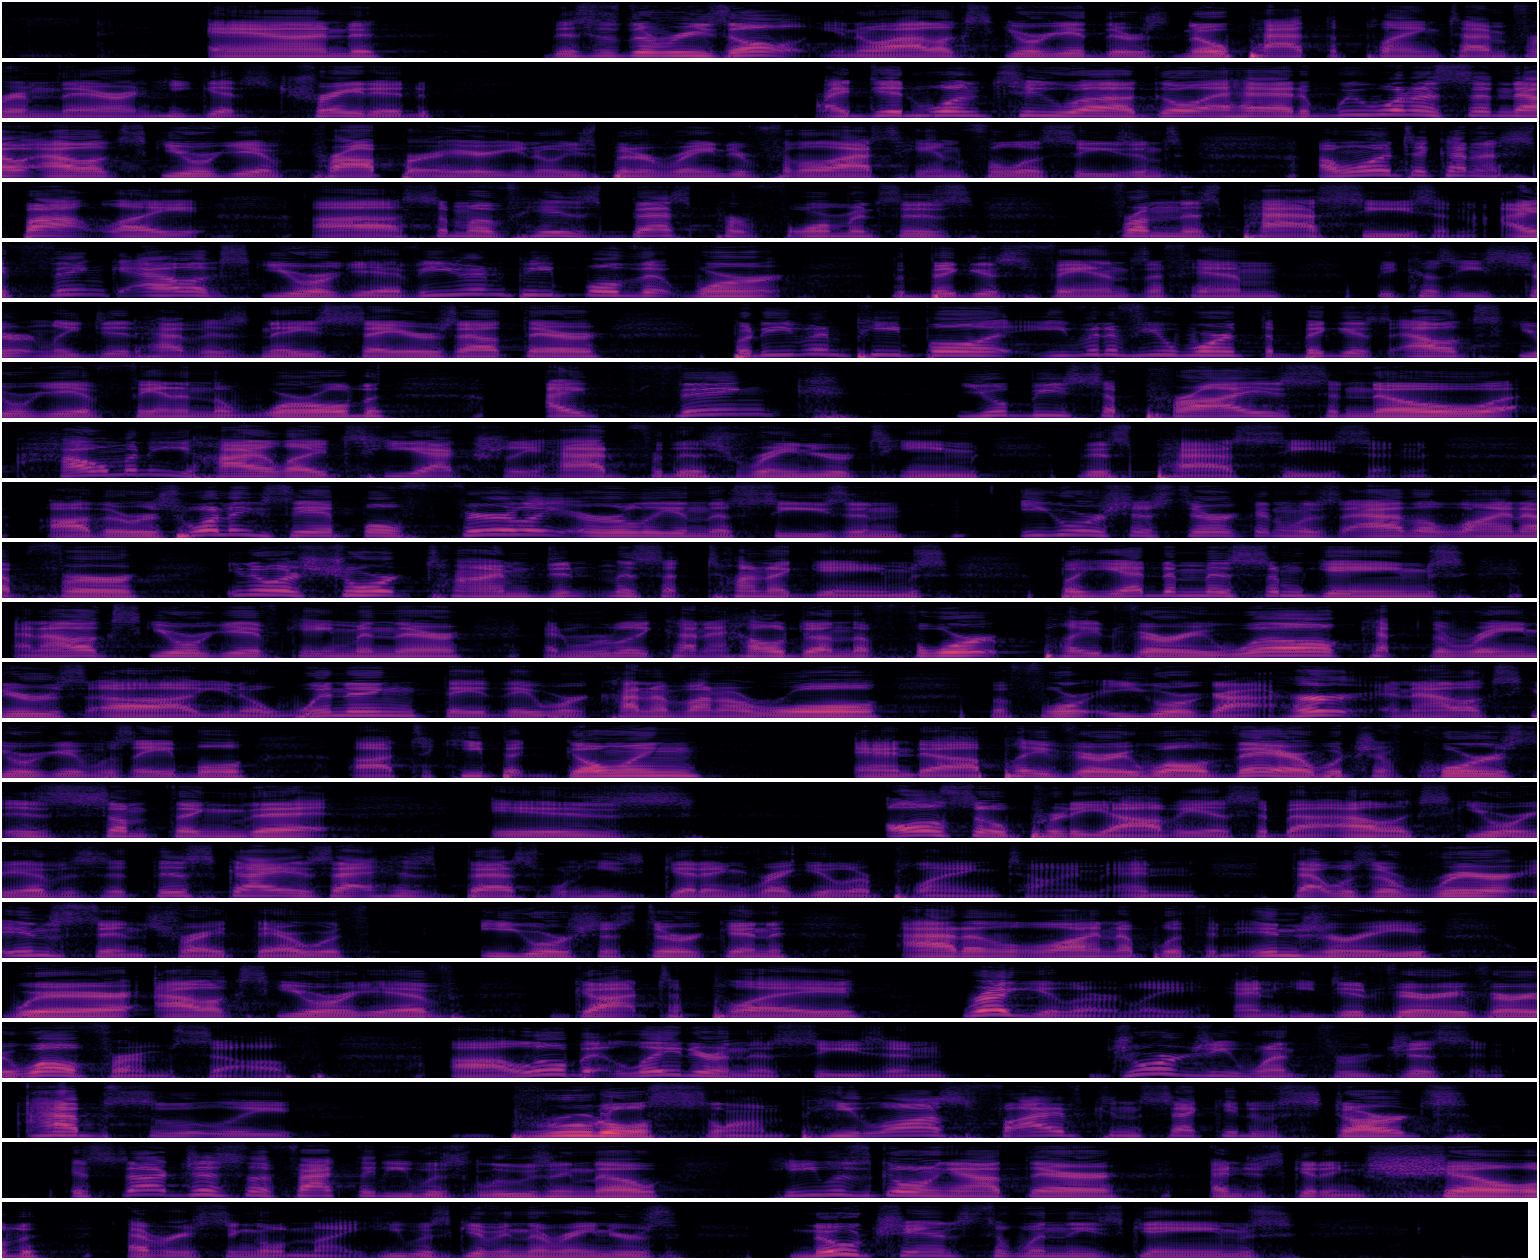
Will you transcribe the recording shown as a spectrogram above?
And this is the result. You know, Alex Georgiev, there's no path to playing time for him there, and he gets traded. I did want to uh, go ahead. We want to send out Alex Georgiev proper here. You know, he's been a Ranger for the last handful of seasons. I wanted to kind of spotlight uh, some of his best performances from this past season. I think Alex Georgiev, even people that weren't the biggest fans of him, because he certainly did have his naysayers out there, but even people, even if you weren't the biggest Alex Georgiev fan in the world, I think you'll be surprised to know how many highlights he actually had for this Ranger team this past season. Uh, there was one example fairly early in the season. Igor Shesterkin was out of the lineup for, you know, a short time, didn't miss a ton of games, but he had to miss some games, and Alex Georgiev came in there and really kind of held down the fort, played very well, kept the Rangers, uh, you know, winning. They, they were kind of on a roll before Igor got hurt, and Alex Georgiev was able uh, to keep it going and uh, play very well there, which, of course, is something that is also pretty obvious about Alex Georgiev is that this guy is at his best when he's getting regular playing time. And that was a rare instance right there with Igor Shesterkin out of the lineup with an injury where Alex Georgiev got to play regularly, and he did very, very well for himself. Uh, a little bit later in the season, Georgie went through just an absolutely brutal slump. He lost five consecutive starts It's not just the fact that he was losing, though. He was going out there and just getting shelled every single night. He was giving the Rangers no chance to win these games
